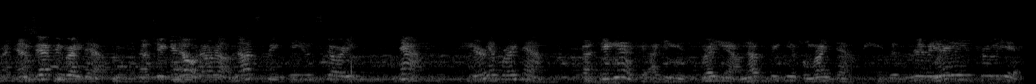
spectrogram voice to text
right now, Exactly right now. now chicken? No, no, no, not speaking to you starting now. Sure? Yep, right now. Got chicken? Okay, I can get this right now. I'm not speaking to you from right now. This is really it? Really, truly it.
